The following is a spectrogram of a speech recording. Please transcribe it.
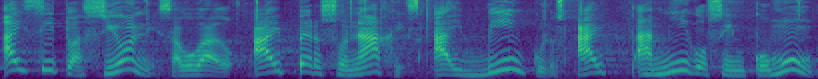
hay situaciones, abogado, hay personajes, hay vínculos, hay amigos en común.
